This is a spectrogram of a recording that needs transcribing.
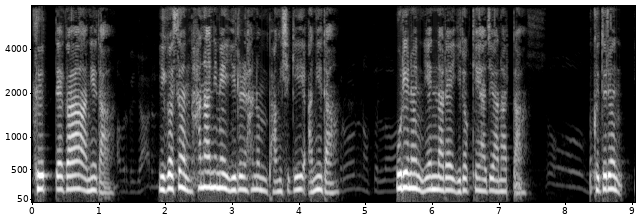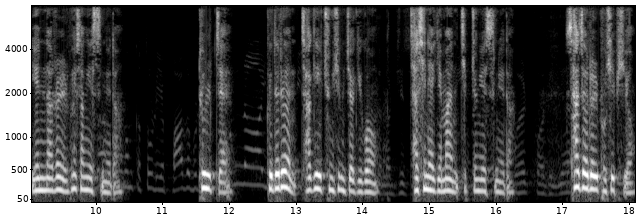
그 때가 아니다. 이것은 하나님의 일을 하는 방식이 아니다. 우리는 옛날에 이렇게 하지 않았다. 그들은 옛날을 회상했습니다. 둘째, 그들은 자기 중심적이고 자신에게만 집중했습니다. 사절을 보십시오.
